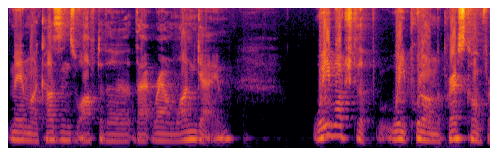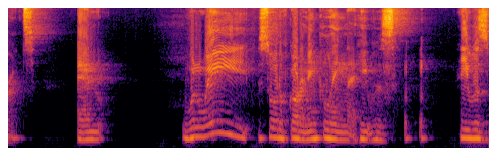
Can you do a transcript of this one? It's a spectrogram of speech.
me and my cousins after the that round one game, we watched the we put on the press conference, and when we sort of got an inkling that he was he was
